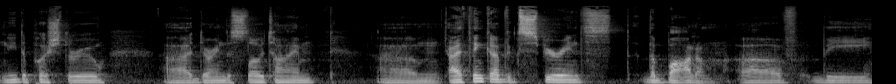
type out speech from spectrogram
need to push through uh, during the slow time. Um, I think I've experienced the bottom of the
